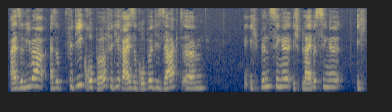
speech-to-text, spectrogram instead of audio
also lieber, also für die Gruppe, für die Reisegruppe, die sagt, ähm, ich bin Single, ich bleibe Single, ich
